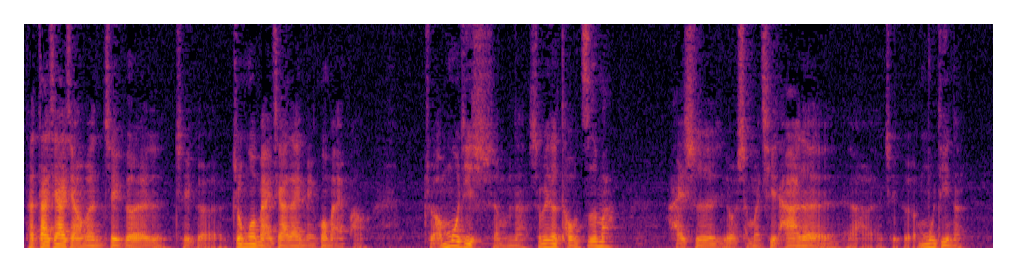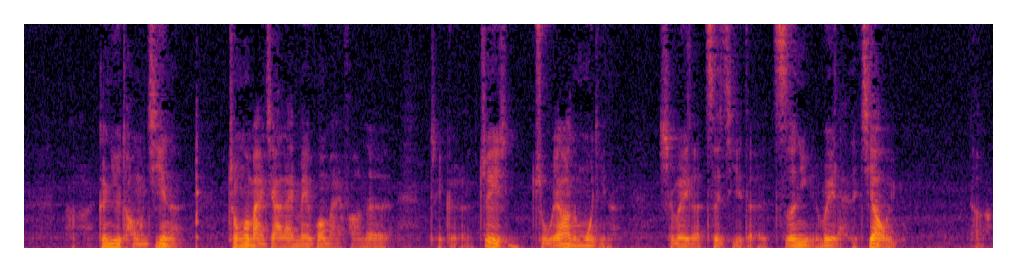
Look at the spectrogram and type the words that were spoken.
那大家想问，这个这个中国买家来美国买房，主要目的是什么呢？是为了投资吗？还是有什么其他的啊这个目的呢？啊，根据统计呢，中国买家来美国买房的。这个最主要的目的呢，是为了自己的子女未来的教育，啊，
